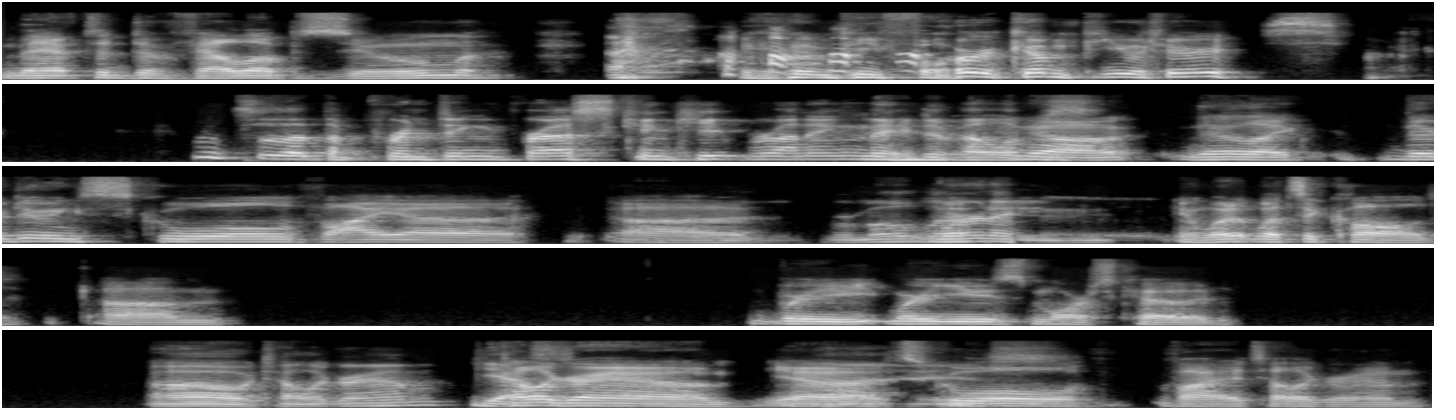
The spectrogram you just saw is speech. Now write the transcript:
They have to develop Zoom before computers. so that the printing press can keep running. They develop No, they're like they're doing school via uh remote what- learning. and what what's it called? Um where you where you use Morse code. Oh, Telegram? Yes. Telegram. Yeah, Nice. school via Telegram.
